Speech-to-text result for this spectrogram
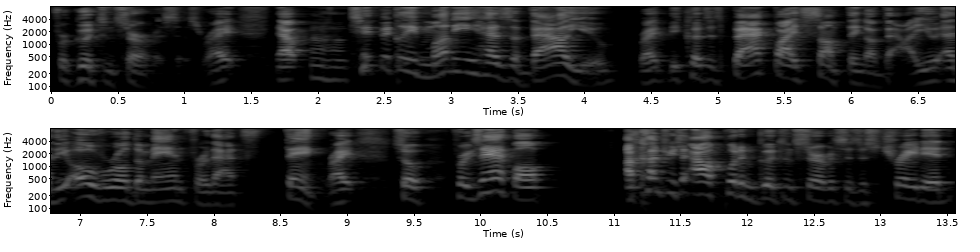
for goods and services, right? Now, uh-huh. typically money has a value, right? Because it's backed by something of value and the overall demand for that thing, right? So, for example, a country's output in goods and services is traded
